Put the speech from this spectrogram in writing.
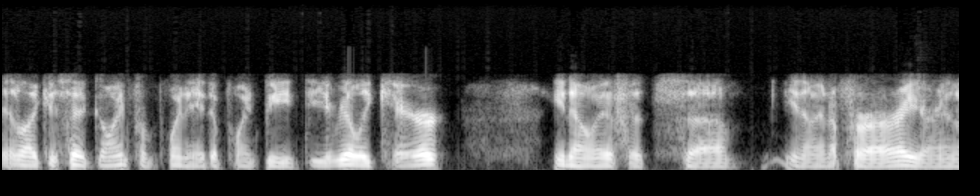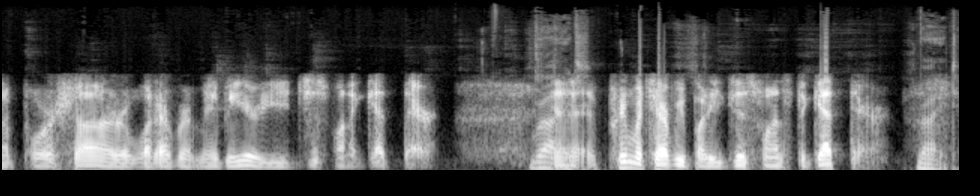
like I said, going from point A to point B, do you really care? You know, if it's uh, you know, in a Ferrari or in a Porsche or whatever it may be, or you just want to get there. Right. And uh, pretty much everybody just wants to get there. Right.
